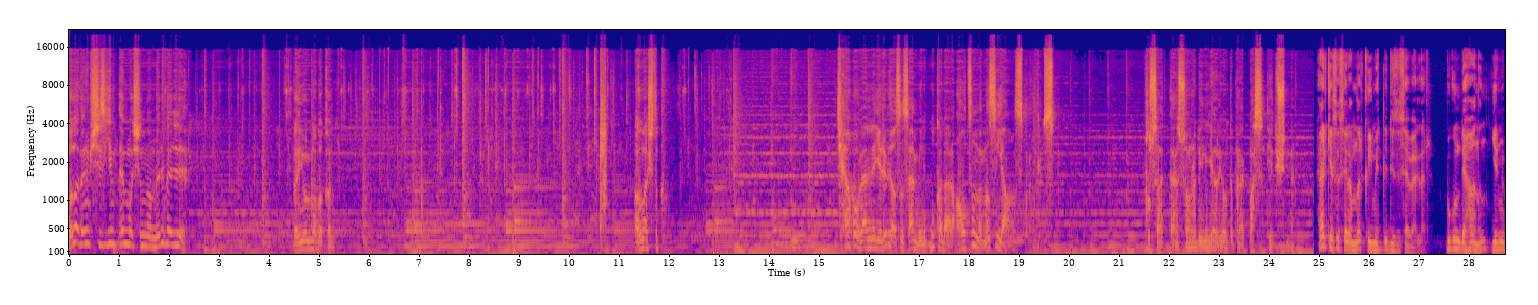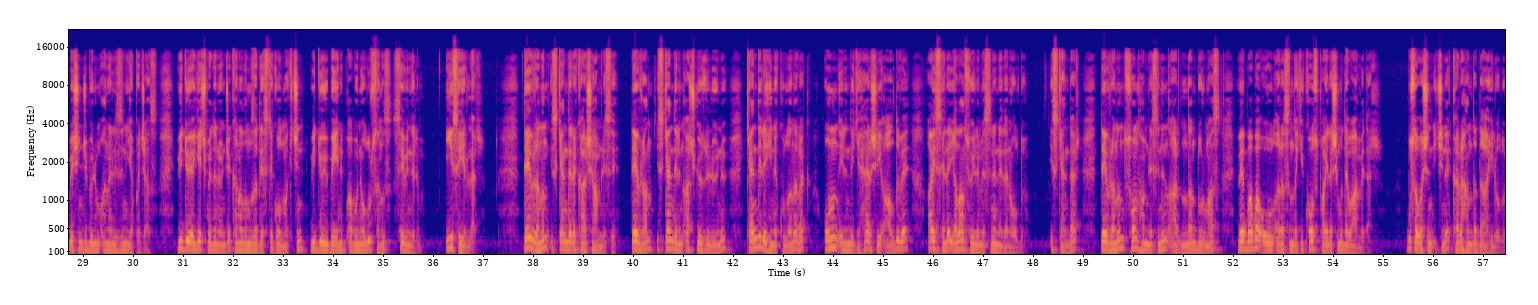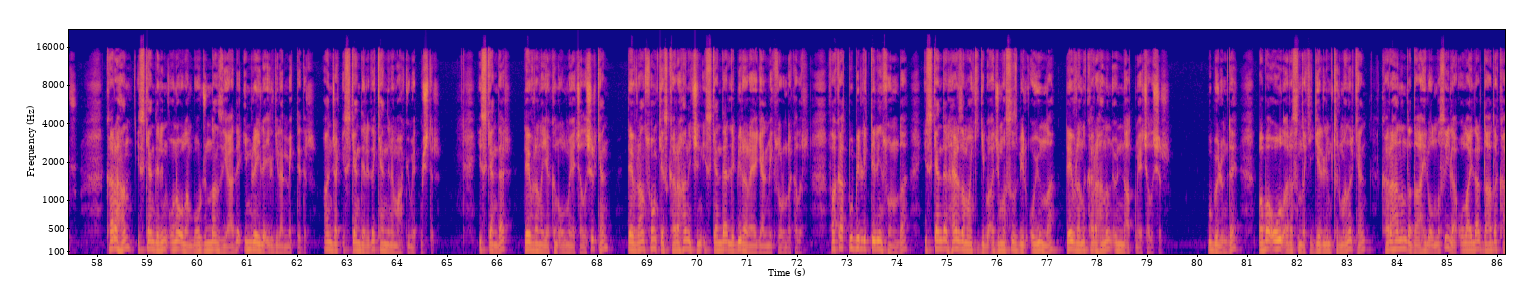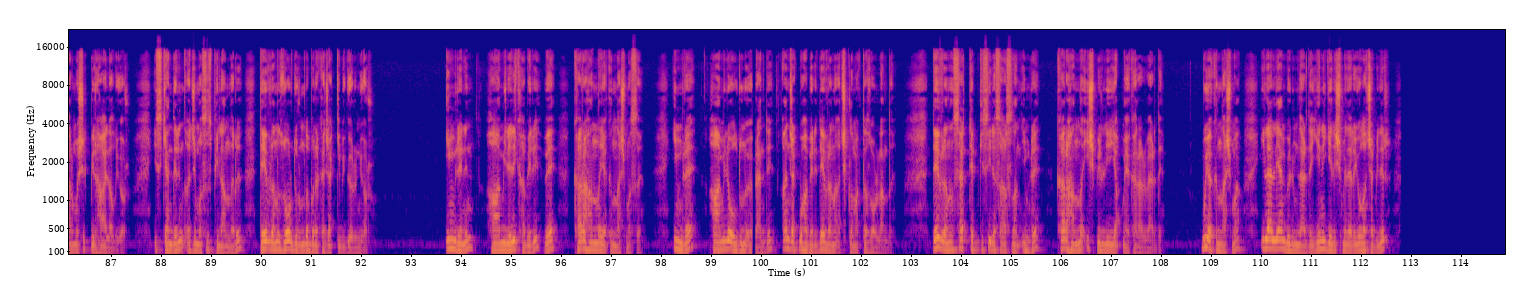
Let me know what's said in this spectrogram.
Valla benim çizgim en başından beri belli. Ben yoluma bakarım. Anlaştık. Ya o benle gelir de asıl sen beni bu kadar altınla nasıl yalnız bırakıyorsun? Bu saatten sonra beni yarı yolda bırakmazsın diye düşünüyorum. Herkese selamlar kıymetli dizi severler. Bugün Deha'nın 25. bölüm analizini yapacağız. Videoya geçmeden önce kanalımıza destek olmak için videoyu beğenip abone olursanız sevinirim. İyi seyirler. Devran'ın İskender'e karşı hamlesi. Devran, İskender'in açgözlülüğünü kendi lehine kullanarak onun elindeki her şeyi aldı ve Aysel'e yalan söylemesine neden oldu. İskender, Devran'ın son hamlesinin ardından durmaz ve baba oğul arasındaki koz paylaşımı devam eder. Bu savaşın içine Karahan da dahil olur. Karahan, İskender'in ona olan borcundan ziyade İmre ile ilgilenmektedir. Ancak İskender'i de kendine mahkum etmiştir. İskender, Devran'a yakın olmaya çalışırken, Devran son kez Karahan için İskender'le bir araya gelmek zorunda kalır. Fakat bu birlikteliğin sonunda İskender her zamanki gibi acımasız bir oyunla Devran'ı Karahan'ın önüne atmaya çalışır. Bu bölümde baba oğul arasındaki gerilim tırmanırken Karahan'ın da dahil olmasıyla olaylar daha da karmaşık bir hal alıyor. İskender'in acımasız planları Devran'ı zor durumda bırakacak gibi görünüyor. İmre'nin hamilelik haberi ve Karahan'la yakınlaşması. İmre hamile olduğunu öğrendi ancak bu haberi Devran'a açıklamakta zorlandı. Devran'ın sert tepkisiyle sarsılan İmre, Karahan'la işbirliği yapmaya karar verdi. Bu yakınlaşma ilerleyen bölümlerde yeni gelişmelere yol açabilir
